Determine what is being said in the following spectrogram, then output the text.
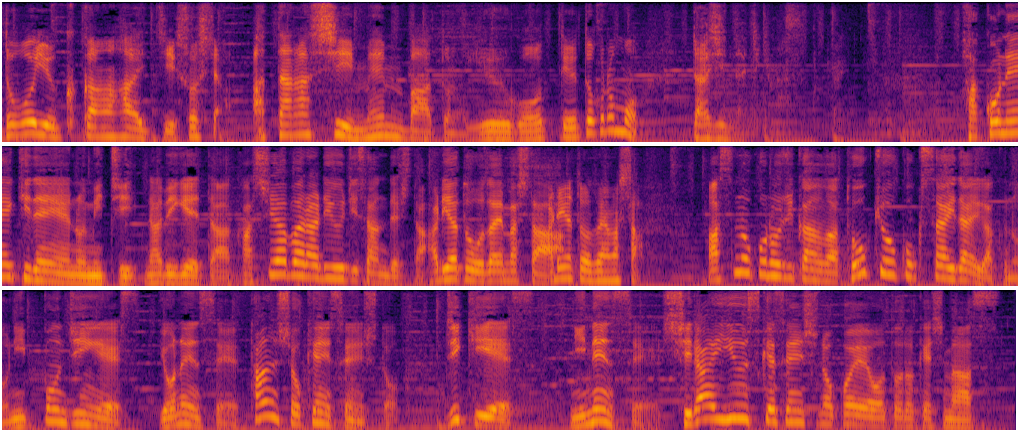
どういう区間配置そして新しいメンバーとの融合っていうところも大事になってきます。箱根駅伝への道ナビゲーター柏原隆二さんでした。ありがとうございました。ありがとうございました。明日のこの時間は東京国際大学の日本人エース4年生丹所健選手と次期エース2年生白井祐介選手の声をお届けします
